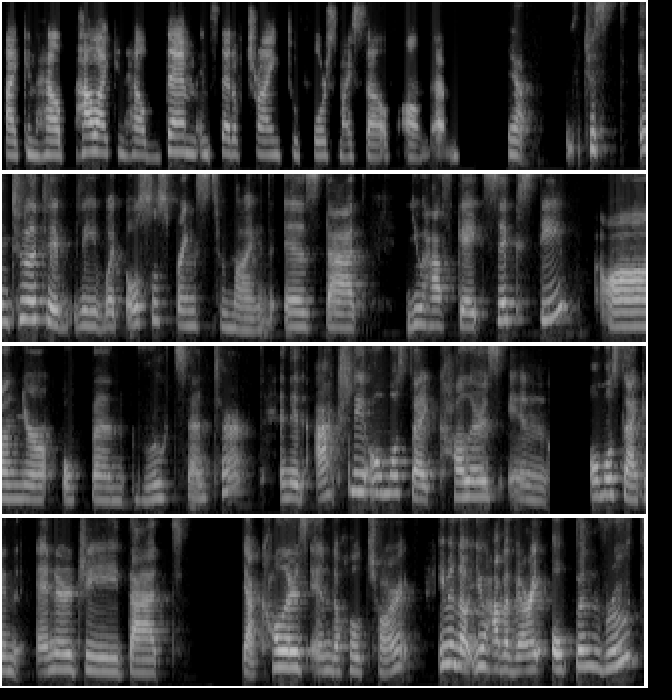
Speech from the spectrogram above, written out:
I can help, how I can help them instead of trying to force myself on them. Yeah just intuitively, what also springs to mind is that you have gate 60 on your open root center, and it actually almost like colors in almost like an energy that, yeah, colors in the whole chart. Even though you have a very open root,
